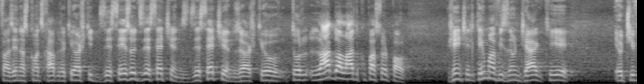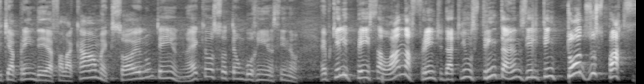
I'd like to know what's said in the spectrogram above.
fazendo as contas rápidas aqui, eu acho que 16 ou 17 anos. 17 anos, eu acho que eu estou lado a lado com o pastor Paulo. Gente, ele tem uma visão de águia que eu tive que aprender a falar, calma, é que só eu não tenho, não é que eu sou tão burrinho assim, não. É porque ele pensa lá na frente, daqui uns 30 anos, e ele tem todos os passos,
